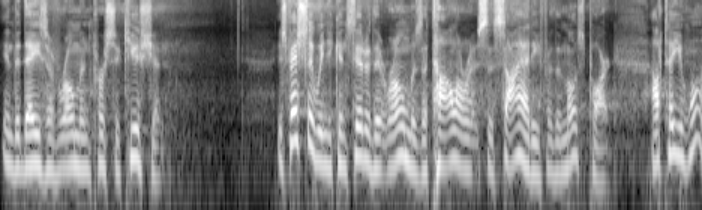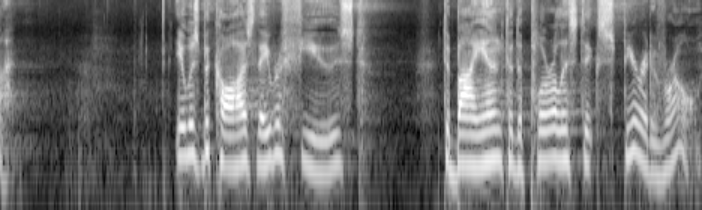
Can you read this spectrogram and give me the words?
in the days of Roman persecution? Especially when you consider that Rome was a tolerant society for the most part. I'll tell you why. It was because they refused to buy into the pluralistic spirit of Rome.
